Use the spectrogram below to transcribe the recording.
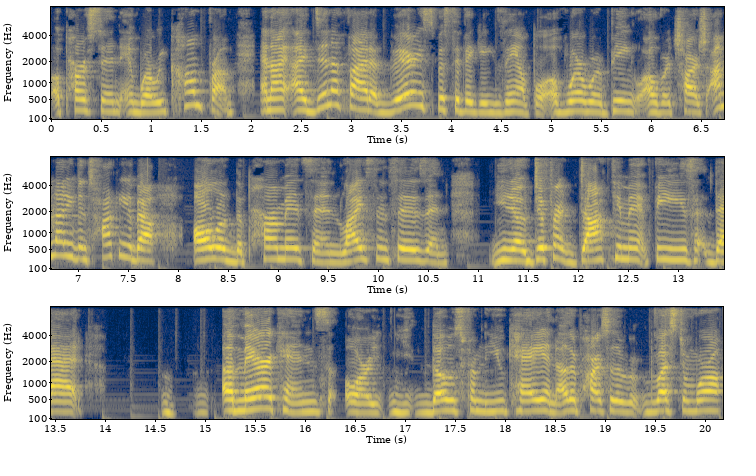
a person and where we come from. And I identified a very specific example of where we're being overcharged. I'm not even talking about all of the permits and licenses and you know different document fees that Americans or those from the UK and other parts of the Western world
